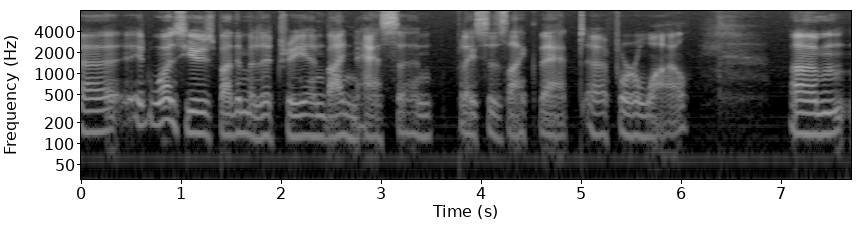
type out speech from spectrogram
uh, it was used by the military and by NASA and places like that uh, for a while. Um,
